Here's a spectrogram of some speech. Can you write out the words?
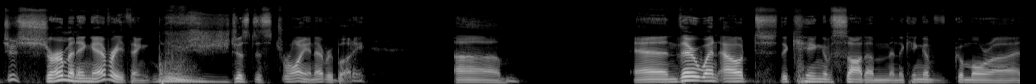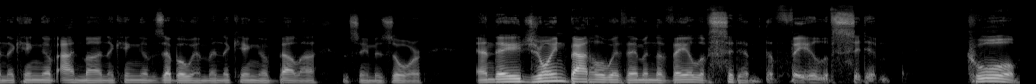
just Shermaning everything, just destroying everybody. Um, and there went out the king of Sodom, and the king of Gomorrah, and the king of Admah, and the king of Zeboim, and the king of Bela, the same as Zoar, and they joined battle with him in the Vale of Siddim. The Vale of Siddim. Cool.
